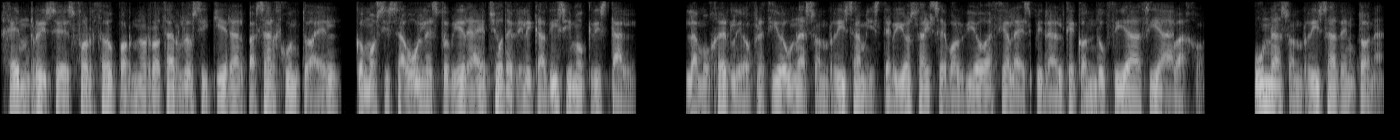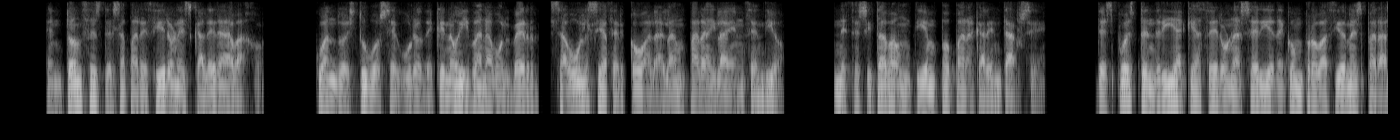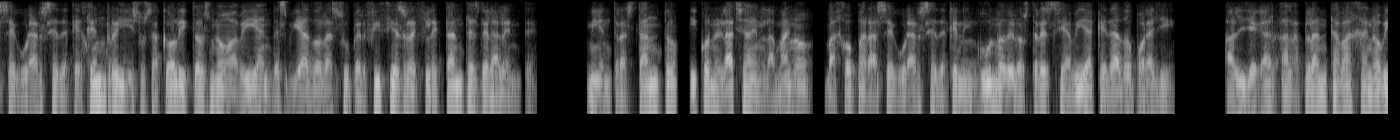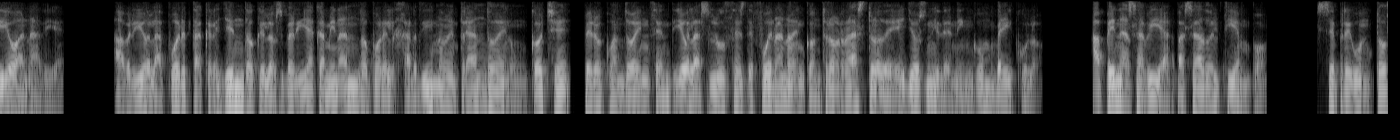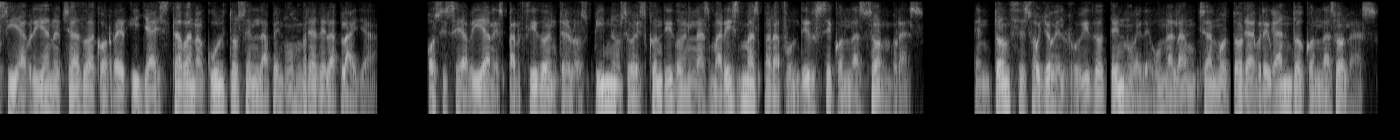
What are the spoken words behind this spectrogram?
Henry se esforzó por no rozarlo siquiera al pasar junto a él, como si Saúl estuviera hecho de delicadísimo cristal. La mujer le ofreció una sonrisa misteriosa y se volvió hacia la espiral que conducía hacia abajo. Una sonrisa dentona. Entonces desaparecieron escalera abajo. Cuando estuvo seguro de que no iban a volver, Saúl se acercó a la lámpara y la encendió. Necesitaba un tiempo para calentarse. Después tendría que hacer una serie de comprobaciones para asegurarse de que Henry y sus acólitos no habían desviado las superficies reflectantes de la lente. Mientras tanto, y con el hacha en la mano, bajó para asegurarse de que ninguno de los tres se había quedado por allí. Al llegar a la planta baja no vio a nadie. Abrió la puerta creyendo que los vería caminando por el jardín o entrando en un coche, pero cuando encendió las luces de fuera no encontró rastro de ellos ni de ningún vehículo. Apenas había pasado el tiempo. Se preguntó si habrían echado a correr y ya estaban ocultos en la penumbra de la playa. O si se habían esparcido entre los pinos o escondido en las marismas para fundirse con las sombras. Entonces oyó el ruido tenue de una lancha motora bregando con las olas.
